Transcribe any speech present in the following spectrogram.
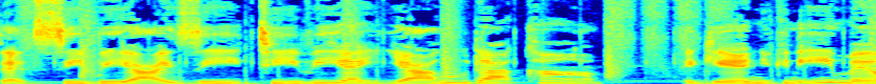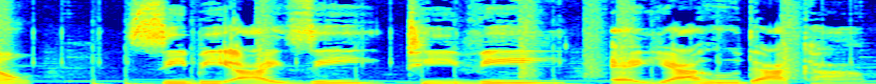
That's cbiztv at yahoo.com. Again, you can email cbiztv at yahoo.com.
